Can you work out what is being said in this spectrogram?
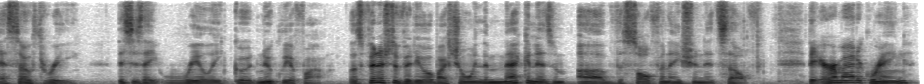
SO3. This is a really good nucleophile. Let's finish the video by showing the mechanism of the sulfonation itself. The aromatic ring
